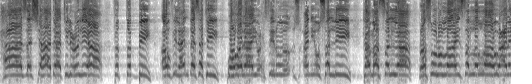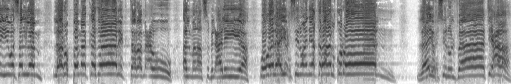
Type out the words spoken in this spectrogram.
حاز الشهادات العليا في الطب أو في الهندسة وهو لا يحسن أن يصلي كما صلى رسول الله صلى الله عليه وسلم. لربما كذلك ترى معه المناصب العلية وهو لا يحسن أن يقرأ القرآن. لا يحسن الفاتحة.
